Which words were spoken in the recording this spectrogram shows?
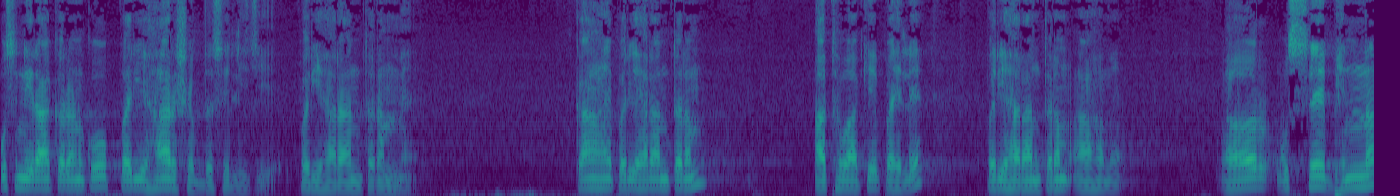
उस निराकरण को परिहार शब्द से लीजिए, परिहारांतरम में। कहा है परिहारांतरम? अथवा के पहले परिहारांतरम आह में और उससे भिन्न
